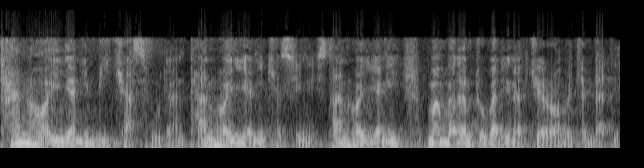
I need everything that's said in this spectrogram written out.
تنهایی یعنی بی کس بودن. تنهایی یعنی کسی نیست. تنهایی یعنی من بدم تو بدینت که رابطه بده.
